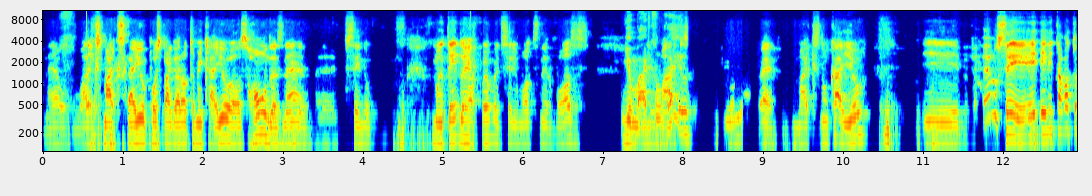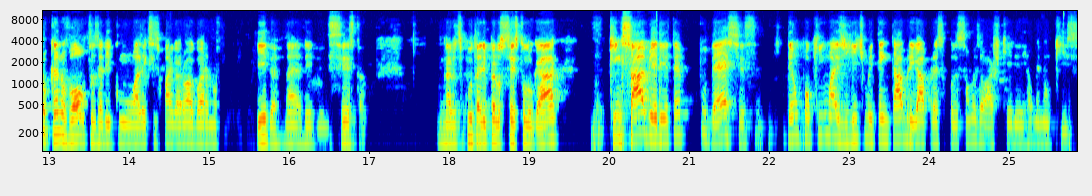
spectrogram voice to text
Né? O Alex Marques caiu, o Pospargaró também caiu, as Hondas, né? É, sendo, mantendo a fama de serem motos nervosas. E o Marques não caiu. É, o Marques não caiu. E eu não sei, ele estava trocando voltas ali com o Alex Espargaró agora no corrida, né? De, de sexta na disputa ali pelo sexto lugar. Quem sabe ele até pudesse assim, ter um pouquinho mais de ritmo e tentar brigar por essa posição, mas eu acho que ele realmente não quis.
